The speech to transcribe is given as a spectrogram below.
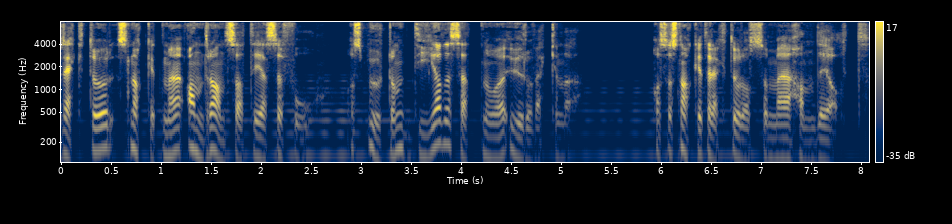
Rektor snakket med andre ansatte i SFO og spurte om de hadde sett noe urovekkende. Og så snakket rektor også med han det gjaldt.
